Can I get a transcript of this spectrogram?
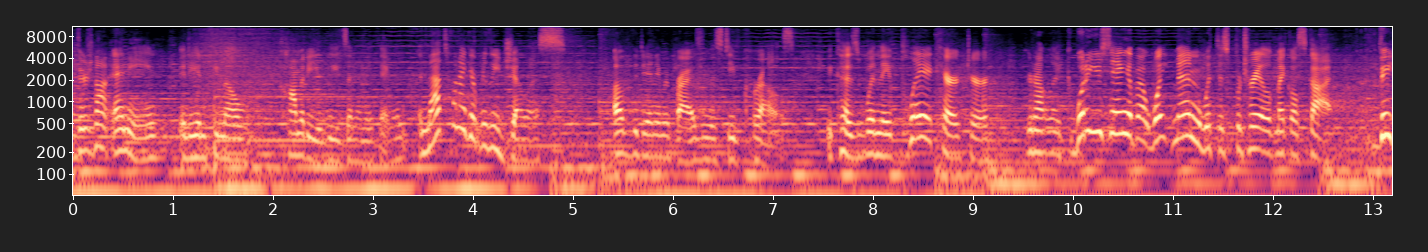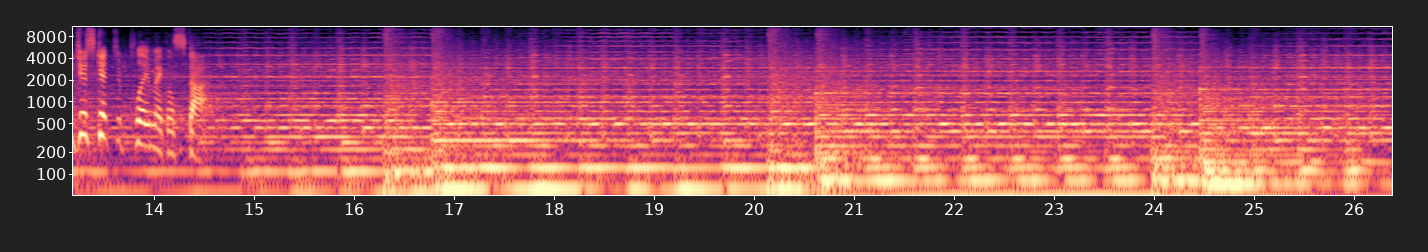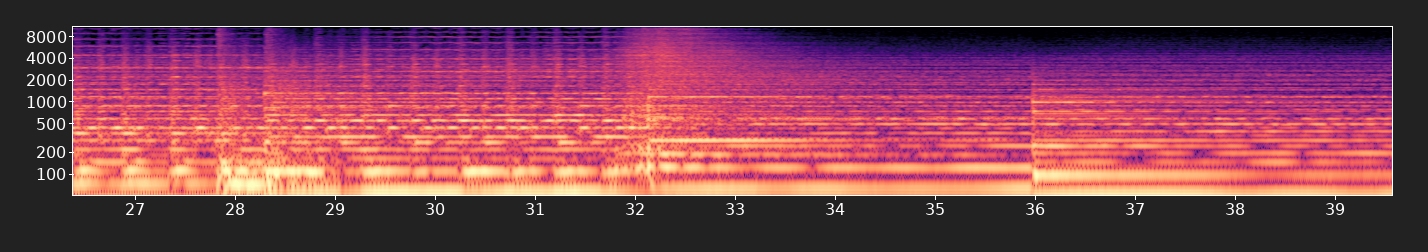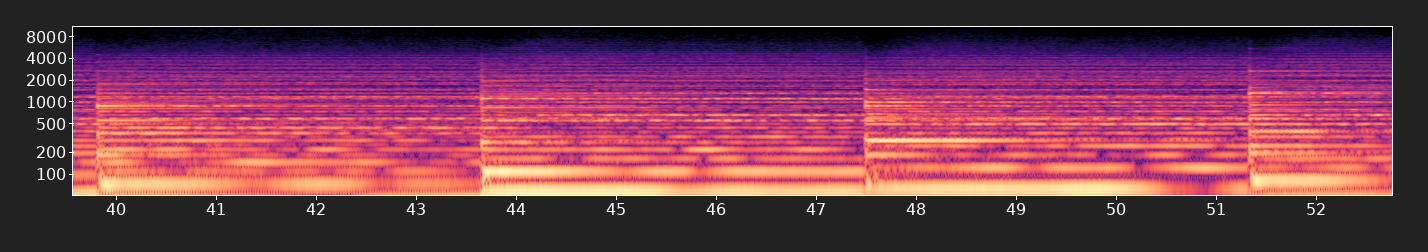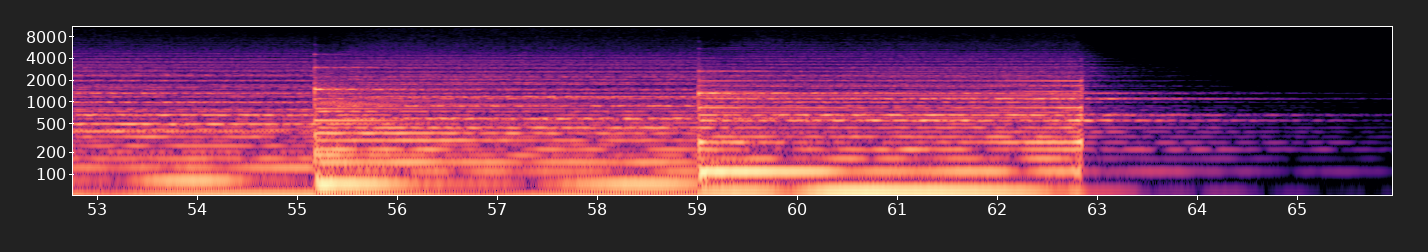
There's not any Indian female comedy leads in anything. And that's when I get really jealous of the Danny McBrides and the Steve Carells. Because when they play a character, you're not like, what are you saying about white men with this portrayal of Michael Scott? They just get to play Michael Scott.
